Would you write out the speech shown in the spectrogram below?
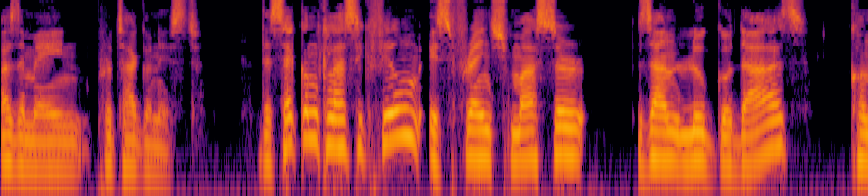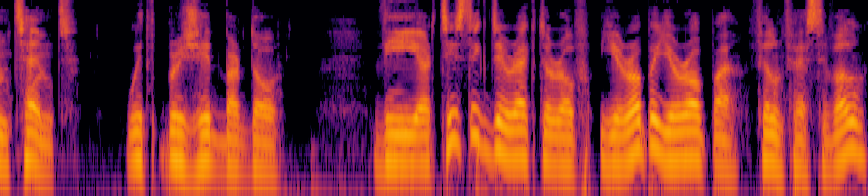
as the main protagonist. The second classic film is French master Jean Luc Godard's Contempt with Brigitte Bardot. The artistic director of Europa Europa Film Festival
